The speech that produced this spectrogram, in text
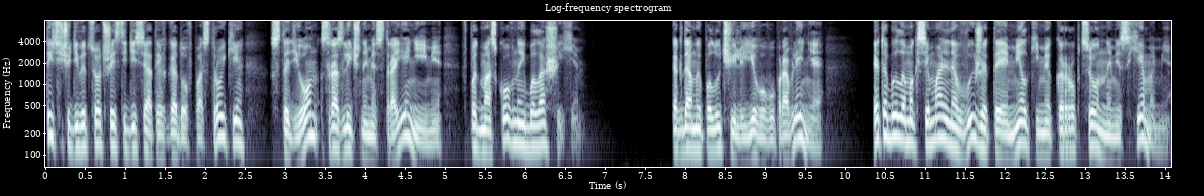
1960-х годов постройки, стадион с различными строениями в подмосковной Балашихе. Когда мы получили его в управление, это было максимально выжатое мелкими коррупционными схемами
